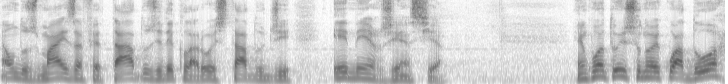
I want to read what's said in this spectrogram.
é um dos mais afetados e declarou estado de emergência. Enquanto isso, no Equador,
